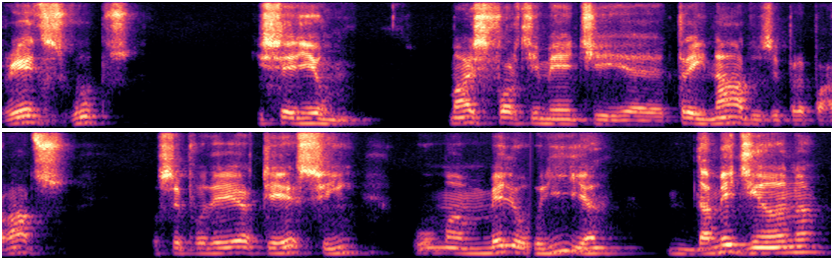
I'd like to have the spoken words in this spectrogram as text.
redes, grupos, que seriam mais fortemente é, treinados e preparados, você poderia ter, sim, uma melhoria da mediana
